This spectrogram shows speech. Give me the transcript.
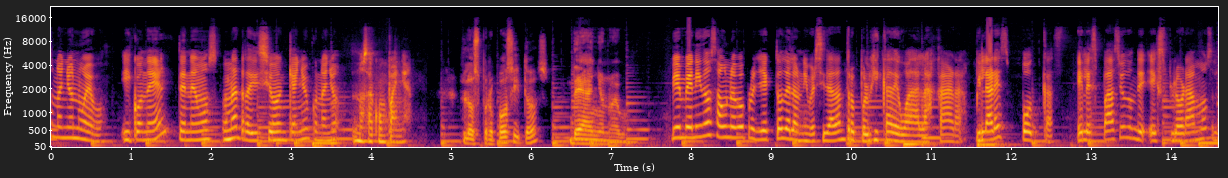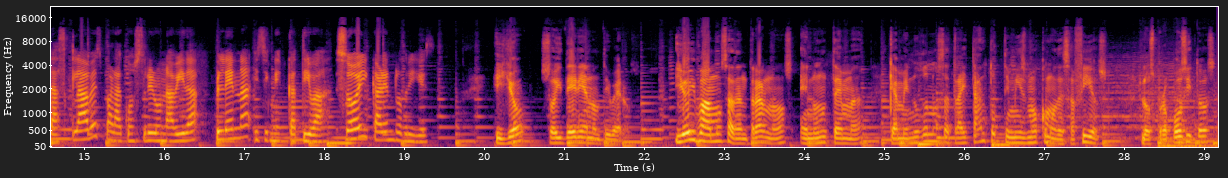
un año nuevo y con él tenemos una tradición que año con año nos acompaña. Los propósitos de Año Nuevo. Bienvenidos a un nuevo proyecto de la Universidad Antropológica de Guadalajara, Pilares Podcast, el espacio donde exploramos las claves para construir una vida plena y significativa. Soy Karen Rodríguez. Y yo soy Derian Ontiveros. Y hoy vamos a adentrarnos en un tema que a menudo nos atrae tanto optimismo como desafíos, los propósitos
